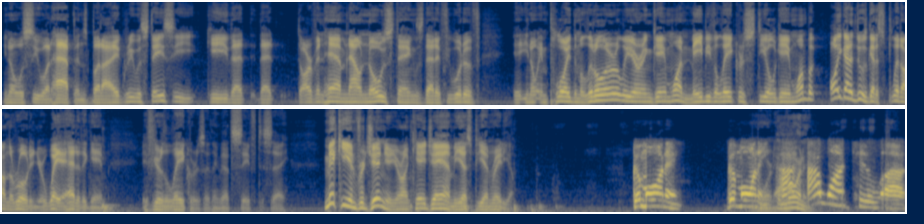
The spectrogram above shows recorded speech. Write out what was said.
you know, we'll see what happens. But I agree with Stacy Key that that Darvin Ham now knows things that if he would have, you know, employed them a little earlier in Game One, maybe the Lakers steal Game One. But all you got to do is get a split on the road, and you're way ahead of the game. If you're the Lakers, I think that's safe to say. Mickey in Virginia, you're on KJM ESPN Radio. Good morning. Good morning. Good morning. Good morning. I, I want to uh,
